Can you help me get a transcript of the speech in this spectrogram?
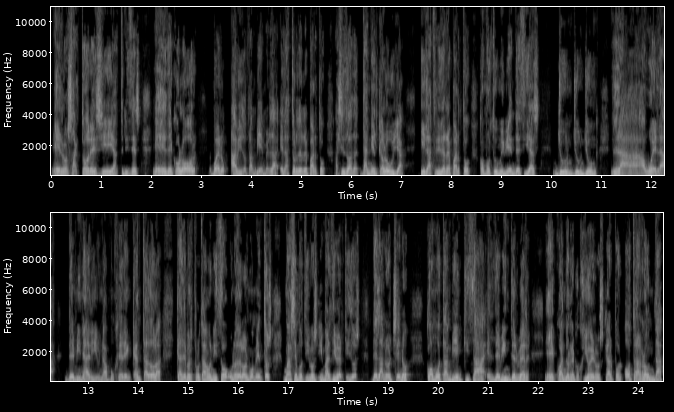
los actores y actrices de color. Bueno, ha habido también, ¿verdad? El actor de reparto ha sido Daniel Kaluuya y la actriz de reparto, como tú muy bien decías, Jung Jung Jung, la abuela de Minari, una mujer encantadora que además protagonizó uno de los momentos más emotivos y más divertidos de la noche, ¿no? Como también quizá el de Winterberg eh, cuando recogió el Oscar por otra ronda,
